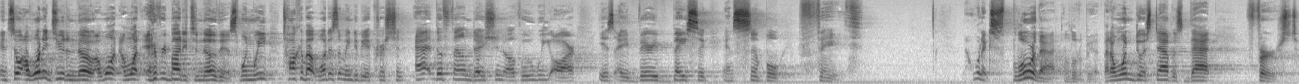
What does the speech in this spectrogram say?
And so I wanted you to know, I want, I want everybody to know this. When we talk about what does it mean to be a Christian, at the foundation of who we are is a very basic and simple faith. I want to explore that a little bit, but I wanted to establish that first.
